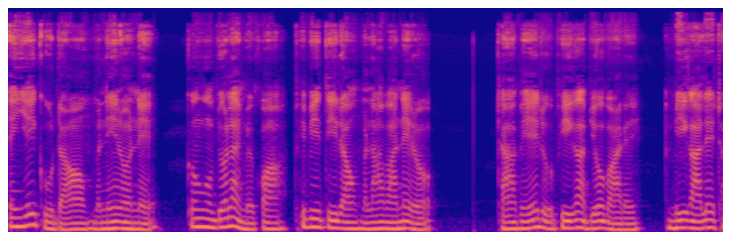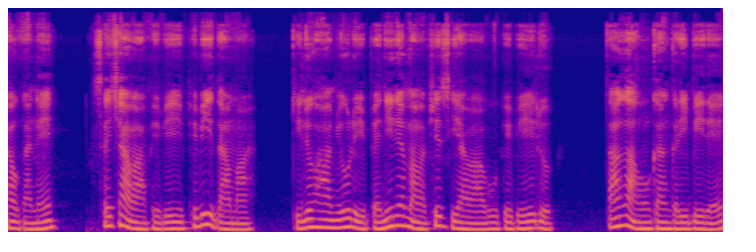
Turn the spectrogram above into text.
အိမ်ရိတ်ကိုတောင်မနှင်းတော့နဲ့ကုံကုံပြောလိုက်မယ်ကွာဖေဖေတီတောင်မလာပါနဲ့တော့ဒါပဲလို့အဖေကပြောပါတယ်အမေကလည်းထောက်ကန်တယ်စိတ်ချပါဖေဖေဖေဖေသားမှာ ဒီလိုဟာမျိုးတွေဘယ်နည်းနဲ့မှမဖြစ်စေရပါဘူးဖေဖေလို့သားကဝန်ခံကြည့်ပေးတယ်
